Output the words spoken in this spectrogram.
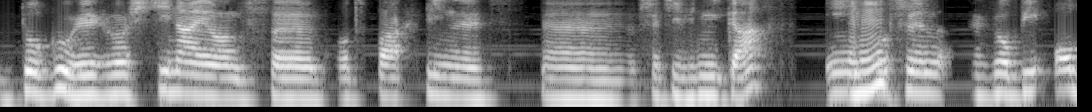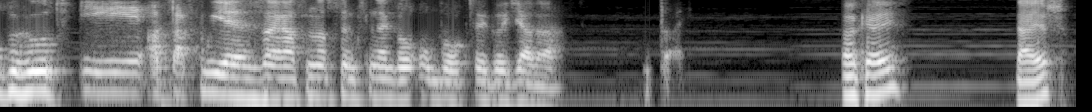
do góry, rozcinając e, od pachwiny e, przeciwnika i Mhm. po czym robi obrót i atakuje zaraz następnego obok tego dziada. Tutaj. Okej. Dajesz?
